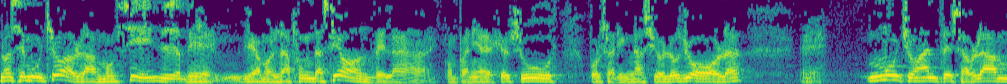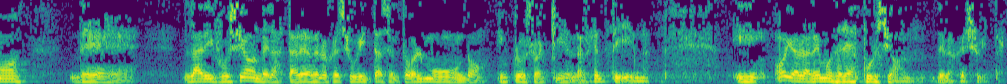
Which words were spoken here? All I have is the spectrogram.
No hace mucho hablamos de, digamos, la fundación de la Compañía de Jesús por San Ignacio de Loyola. Eh, mucho antes hablamos de la difusión de las tareas de los jesuitas en todo el mundo, incluso aquí en la Argentina. Y hoy hablaremos de la expulsión de los jesuitas,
